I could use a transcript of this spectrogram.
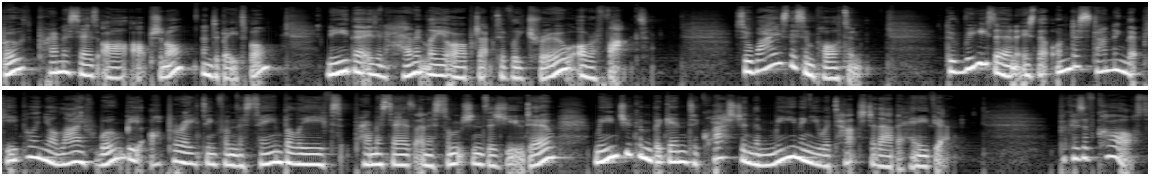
Both premises are optional and debatable. Neither is inherently or objectively true or a fact. So, why is this important? The reason is that understanding that people in your life won't be operating from the same beliefs, premises, and assumptions as you do means you can begin to question the meaning you attach to their behavior. Because, of course,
